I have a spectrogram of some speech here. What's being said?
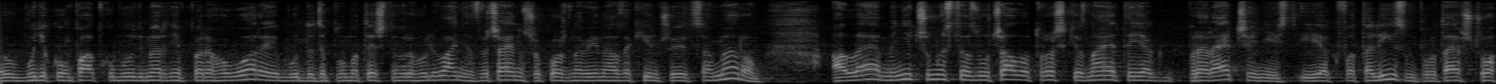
в будь-якому випадку будуть мирні переговори і буде дипломатичне врегулювання. Звичайно, що кожна війна закінчується миром. Але мені чомусь це звучало трошки, знаєте, як приреченість і як фаталізм про те, що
